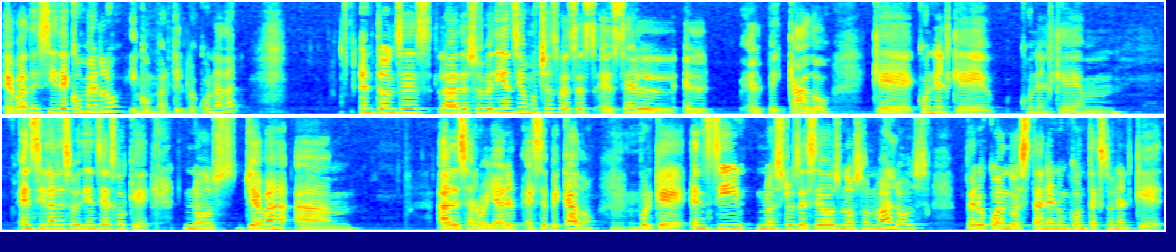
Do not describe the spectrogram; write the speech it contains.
Eva decide comerlo y compartirlo con Adán. Entonces la desobediencia muchas veces es el, el el pecado que, con el que, con el que mm, en sí la desobediencia es lo que nos lleva a, a desarrollar ese pecado, porque en sí nuestros deseos no son malos, pero cuando están en un contexto en el que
